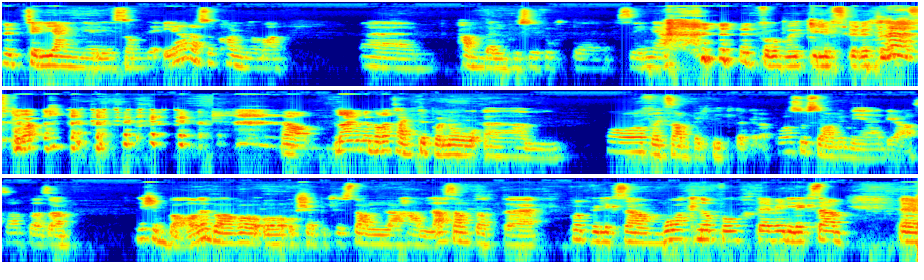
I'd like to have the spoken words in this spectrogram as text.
tilgjengelig som det er, da, så kan jo man eh, Pendelen plutselig fort eh, svinger, for å bruke spirituelt språk. ja. Nei, men jeg bare tenkte på nå um, På f.eks. TikTok på sosiale medier. Sant? Altså, det er ikke bare bare å, å, å kjøpe krystaller heller. Sant? At uh, folk vil liksom våkne opp fort. Det vil liksom uh,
